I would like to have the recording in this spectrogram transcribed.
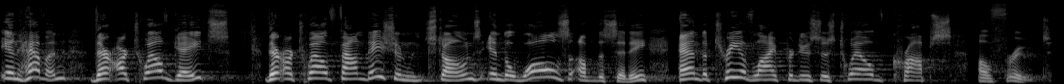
In heaven, there are 12 gates there are 12 foundation stones in the walls of the city, and the tree of life produces 12 crops of fruit.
